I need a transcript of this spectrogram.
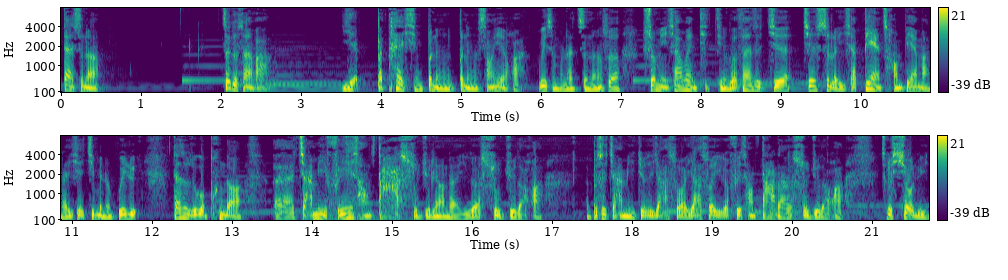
但是呢，这个算法也。不太行，不能不能商业化，为什么呢？只能说说明一下问题，顶多算是揭揭示了一下变长编码的一些基本的规律。但是如果碰到呃加密非常大数据量的一个数据的话，不是加密就是压缩，压缩一个非常大的数据的话，这个效率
